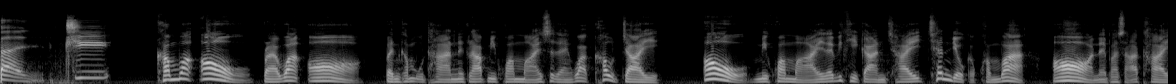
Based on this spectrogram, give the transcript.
本之คำว่าอ้อแปลว่าอ้อเป็นคำอุทานนะครับ มีความหมายแสดงว่าเข้าใจอ้อมีความหมายและวิธีการใช้ เช่นเดียวกับคำว่าอ้อในภาษาไทย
